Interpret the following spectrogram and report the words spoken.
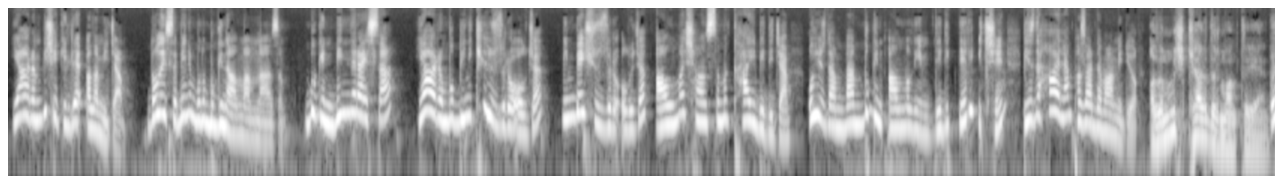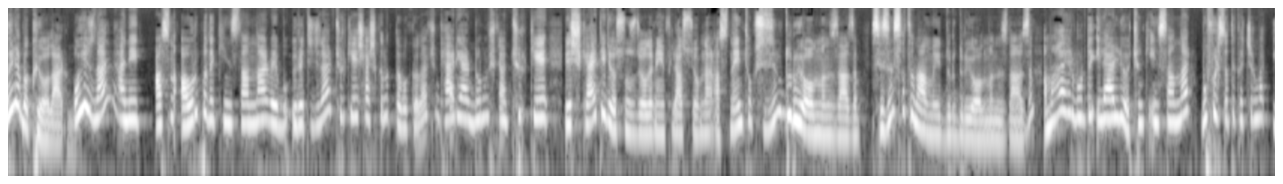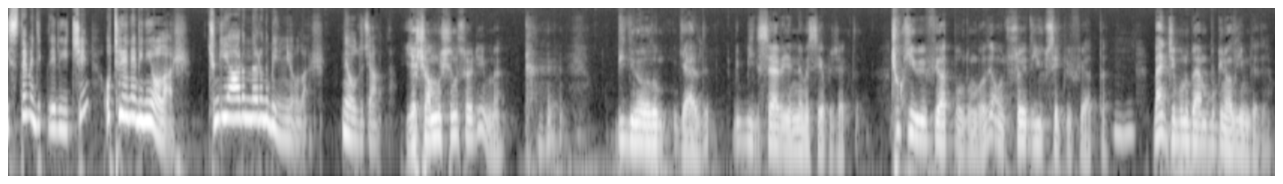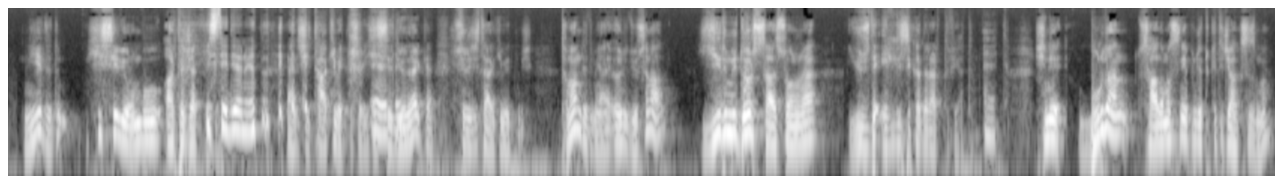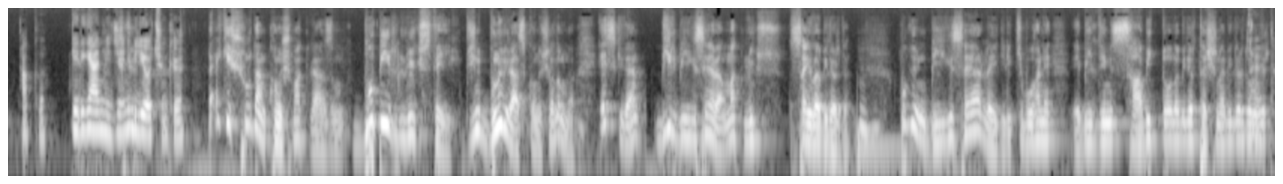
Yarın bir şekilde alamayacağım. Dolayısıyla benim bunu bugün almam lazım. Bugün 1000 liraysa yarın bu 1200 lira olacak. 1500 lira olacak. Alma şansımı kaybedeceğim. O yüzden ben bugün almalıyım dedikleri için bizde halen pazar devam ediyor. Alınmış kardır mantığı yani. Öyle bakıyorlar. O yüzden hani aslında Avrupa'daki insanlar ve bu üreticiler Türkiye'ye şaşkınlıkla bakıyorlar. Çünkü her yer durmuşken Türkiye bir şikayet ediyorsunuz diyorlar enflasyonlar. Aslında en çok sizin duruyor olmanız lazım. Sizin satın almayı durduruyor olmanız lazım. Ama hayır burada ilerliyor. Çünkü insanlar bu fırsatı kaçırmak istemedikleri için o trene biniyorlar. Çünkü yarınlarını bilmiyorlar ne olacağını. Yaşanmışını söyleyeyim mi? bir gün oğlum geldi. Bir bilgisayar yenilemesi yapacaktı. Çok iyi bir fiyat buldum bu arada ama söylediği yüksek bir fiyattı. Bence bunu ben bugün alayım dedi. Niye dedim? Hissediyorum bu artacak dedi. Hissediyorum. Yani şey takip etmiş tabii. Evet, Hissediyor derken süreci takip etmiş. Tamam dedim yani öyle diyorsan al. 24 saat sonra %50'si kadar arttı fiyat. evet Şimdi buradan sağlamasını yapınca tüketici haksız mı? haklı. Geri gelmeyeceğini biliyor çünkü. Belki şuradan konuşmak lazım. Bu bir lüks değil. Şimdi bunu biraz konuşalım mı? Eskiden bir bilgisayar almak lüks sayılabilirdi. Bugün bilgisayarla ilgili ki bu hani e, bildiğimiz sabit de olabilir, taşınabilir de olabilir.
